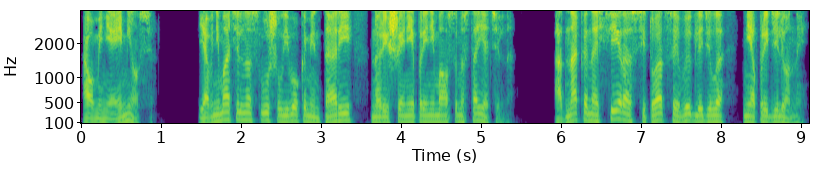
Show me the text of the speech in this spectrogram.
а у меня имелся. Я внимательно слушал его комментарии, но решение принимал самостоятельно. Однако на сей раз ситуация выглядела неопределенной.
